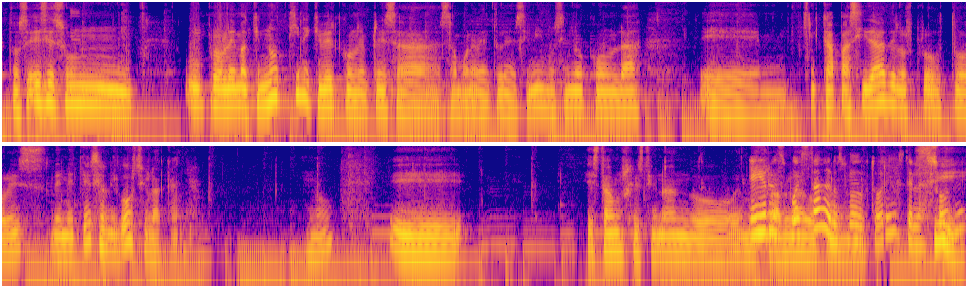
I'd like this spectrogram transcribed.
Entonces, ese es un, un, problema que no tiene que ver con la empresa San Buenaventura en sí mismo, sino con la eh, capacidad de los productores de meterse al negocio de la caña. ¿no? Eh, estamos gestionando... ¿Y hay respuesta de los productores de la sí, zona?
